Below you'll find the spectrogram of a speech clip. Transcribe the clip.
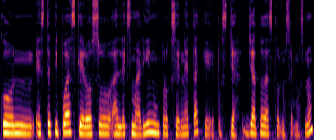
con este tipo asqueroso Alex Marín, un proxeneta que pues ya, ya todas conocemos, ¿no?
